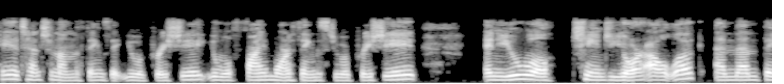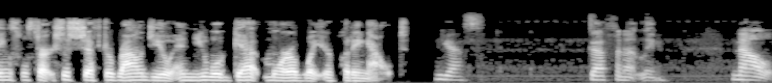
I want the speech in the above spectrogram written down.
pay attention on the things that you appreciate, you will find more things to appreciate and you will change your outlook and then things will start to shift around you and you will get more of what you're putting out. Yes. Definitely. Now,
